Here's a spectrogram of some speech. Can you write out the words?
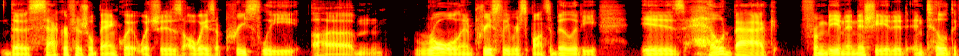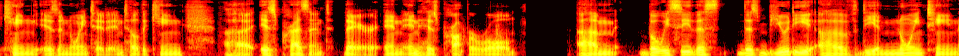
the sacrificial banquet which is always a priestly um, role and priestly responsibility is held back from being initiated until the king is anointed, until the king uh, is present there and in his proper role. Um, but we see this this beauty of the anointing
